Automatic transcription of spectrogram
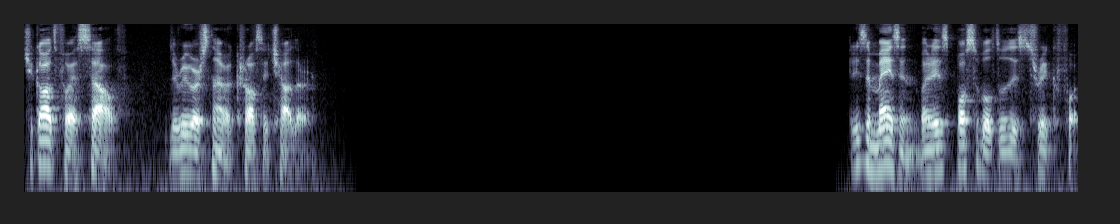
Check out for yourself. The rivers never cross each other. It is amazing, but it is possible to do this trick for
